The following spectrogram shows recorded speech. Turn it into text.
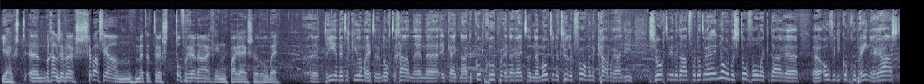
Juist. Uh, we gaan eens even naar Sebastian met het uh, stoffige daar in Parijs-Roubaix. Uh, 33 kilometer nog te gaan. En uh, ik kijk naar de kopgroep. En daar rijdt een uh, motor natuurlijk voor met een camera. En die zorgt er inderdaad voor dat er een enorme stofwolk daar over die kopgroep heen raast.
